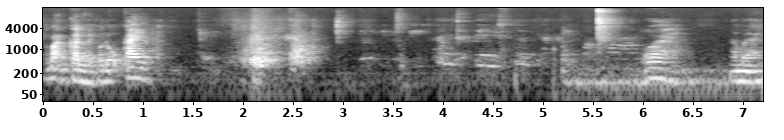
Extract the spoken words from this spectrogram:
các bạn cần phải có độ cay. Ôi, nhà mày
